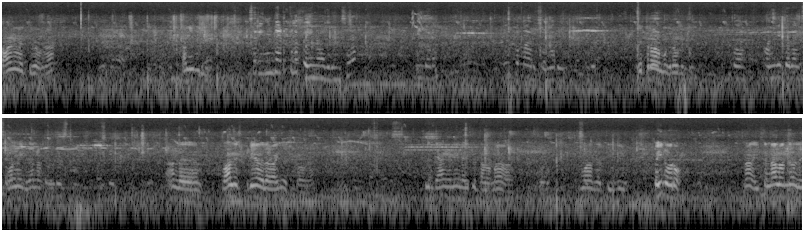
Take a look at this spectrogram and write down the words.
பழங்கள் எடுத்துக்கோங்க. சார் இந்த இடத்துல பெயின் ஆகுதுங்க சார். இந்த இடம். வீக்கமாக இருக்க மாதிரி எத்தனை நாள் நம்ம கிரவுண்டுக்கு இப்போ ஒன் வீக்காக தான் சார். ஒன் வீக் தானே? டென் டேஸ் தான். அந்த வால் ஸ்ப்ரே அதில் வாங்கி வச்சுக்கோங்க. இல்லை தேங்காய் நைட்டில் தரோம்னா சும்மா அந்த இது பெயின் வரும். ஆனால் இத்தனை நாள் வந்து அது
